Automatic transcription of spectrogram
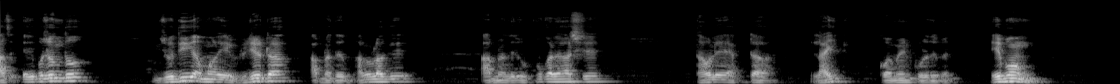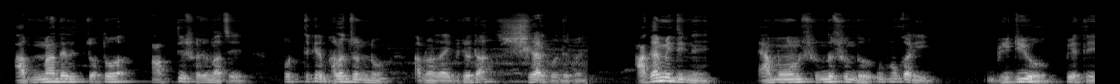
আজ এই পর্যন্ত। যদি আমার এই ভিডিওটা আপনাদের ভালো লাগে, আপনাদের উপকারে আসে, তাহলে একটা লাইক কমেন্ট করে দেবেন। এবং আপনাদের যত আত্মীয় স্বজন আছে, প্রত্যেকের ভালোর জন্য আপনারা এই ভিডিওটা শেয়ার করে দেবেন। আগামী দিনে এমন সুন্দর সুন্দর, উপকারী ভিডিও পেতে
